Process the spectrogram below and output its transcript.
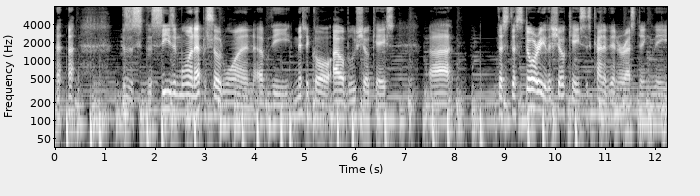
this is the season one, episode one of the mythical Iowa Blue Showcase. Uh, the, the story of the showcase is kind of interesting. The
